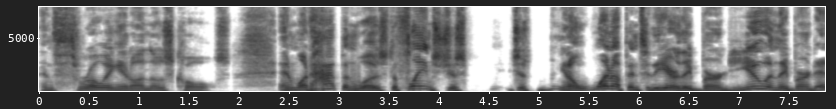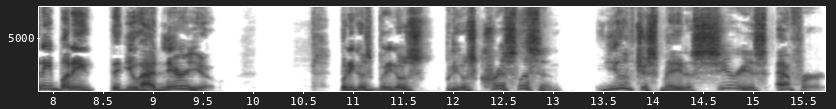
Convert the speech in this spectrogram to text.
and throwing it on those coals. And what happened was the flames just, just, you know, went up into the air. They burned you and they burned anybody that you had near you. But he goes, but he goes, but he goes, Chris, listen, you've just made a serious effort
